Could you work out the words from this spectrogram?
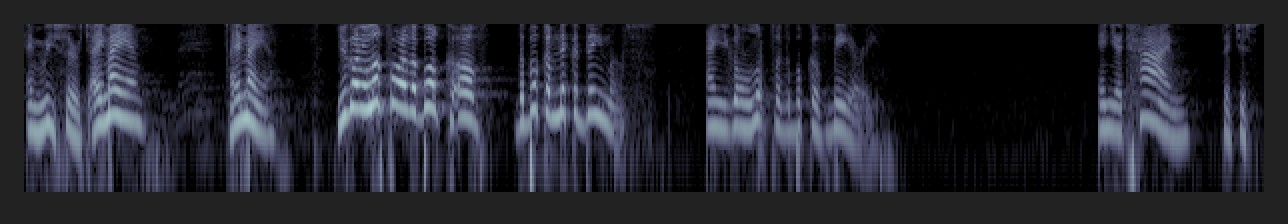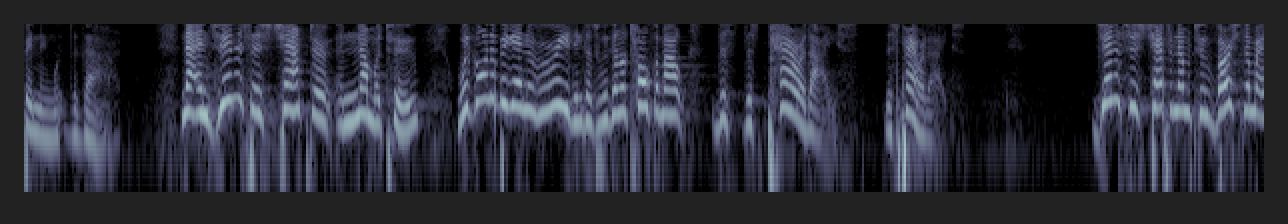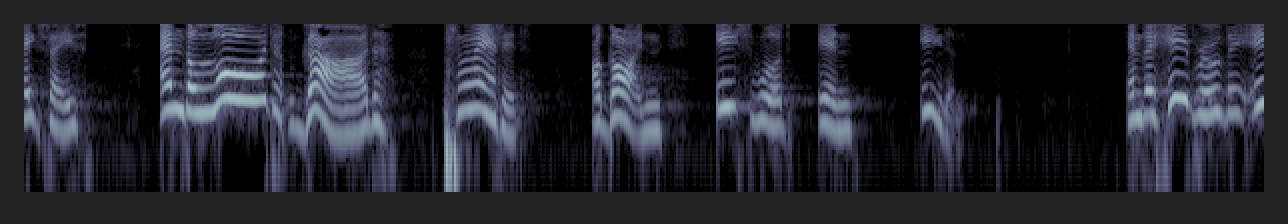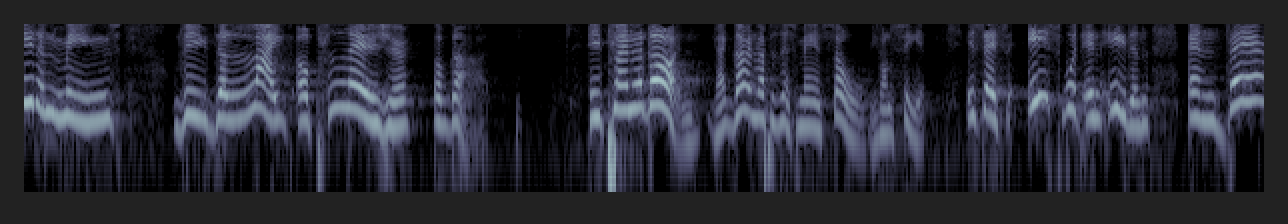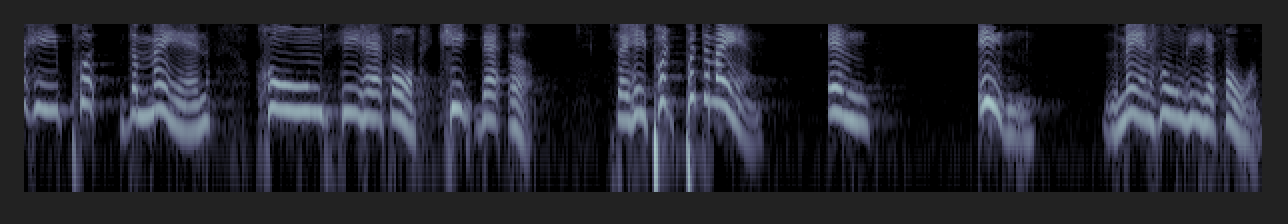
and research. Amen. Amen. Amen. You're going to look for the book of the book of Nicodemus and you're going to look for the book of Mary in your time that you're spending with the God. Now, in Genesis chapter number two, we're going to begin reading because we're going to talk about this, this paradise. This paradise. Genesis chapter number two, verse number eight says, And the Lord God planted a garden eastward in Eden. In the Hebrew, the Eden means the delight or pleasure of God. He planted a garden. That garden represents man's soul. You're going to see it. It says, Eastward in Eden, and there he put the man whom he had formed. Keep that up. Say, he put, put the man in Eden, the man whom he had formed.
